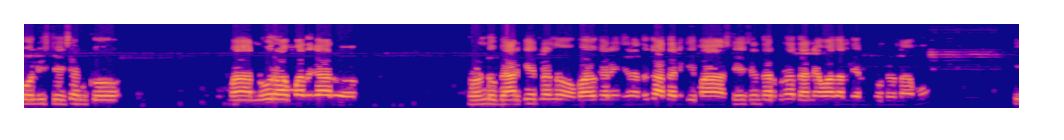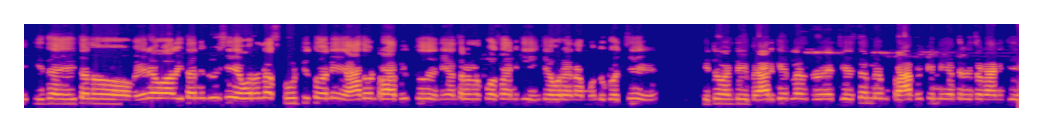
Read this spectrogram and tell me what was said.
పోలీస్ స్టేషన్కు మా నూర్ అహ్మద్ గారు రెండు బ్యారికేడ్లను బహుకరించినందుకు అతనికి మా స్టేషన్ తరఫున ధన్యవాదాలు తెలుపుకుంటున్నాము. ఇది ఇతను వేరే వాళ్ళు ఇతన్ని చూసి ఎవరైనా స్ఫూర్తితోని ఆదోన్ ట్రాఫిక్ నియంత్రణ కోసానికి ఇంకెవరైనా ముందుకొచ్చి ఇటువంటి బ్యారికేడ్లను క్రియేట్ చేస్తే మేము ట్రాఫిక్ నియంత్రించడానికి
